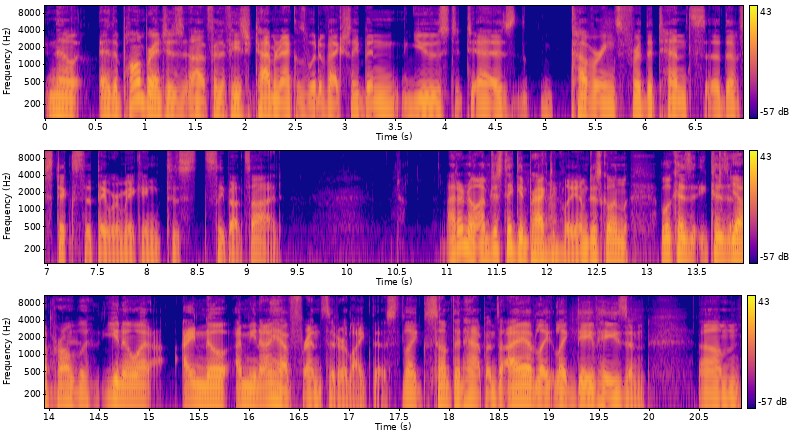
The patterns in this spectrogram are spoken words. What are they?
No, uh, the palm branches uh, for the Feast of Tabernacles would have actually been used to, as coverings for the tents uh, of sticks that they were making to s- sleep outside. I don't know. I'm just thinking practically. I'm just going well because because Yeah, probably. you know what I know. I mean, I have friends that are like this. Like something happens. I have like like Dave Hazen. Um,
